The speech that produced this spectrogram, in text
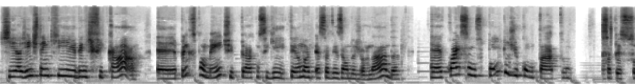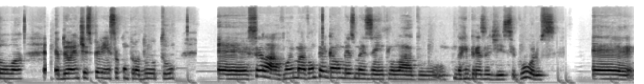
que a gente tem que identificar, é, principalmente para conseguir ter uma, essa visão da jornada, é, quais são os pontos de contato dessa pessoa é, durante a experiência com o produto. É, sei lá, vamos, vamos pegar o mesmo exemplo lá do, da empresa de seguros. É,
